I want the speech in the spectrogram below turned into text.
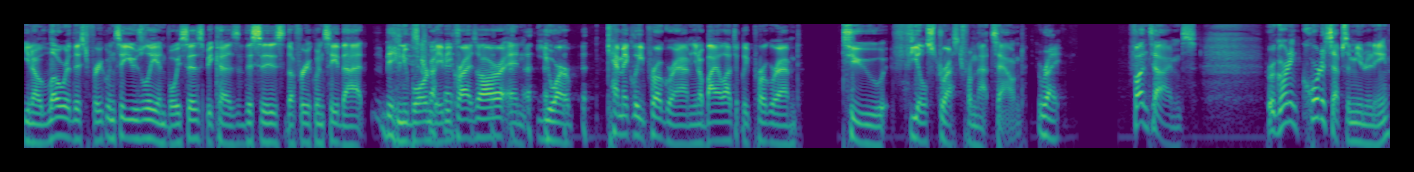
you know, lower this frequency usually in voices because this is the frequency that Babies newborn cry. baby cries are, and you are chemically programmed, you know, biologically programmed to feel stressed from that sound. right Fun times. Regarding cordyceps immunity,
